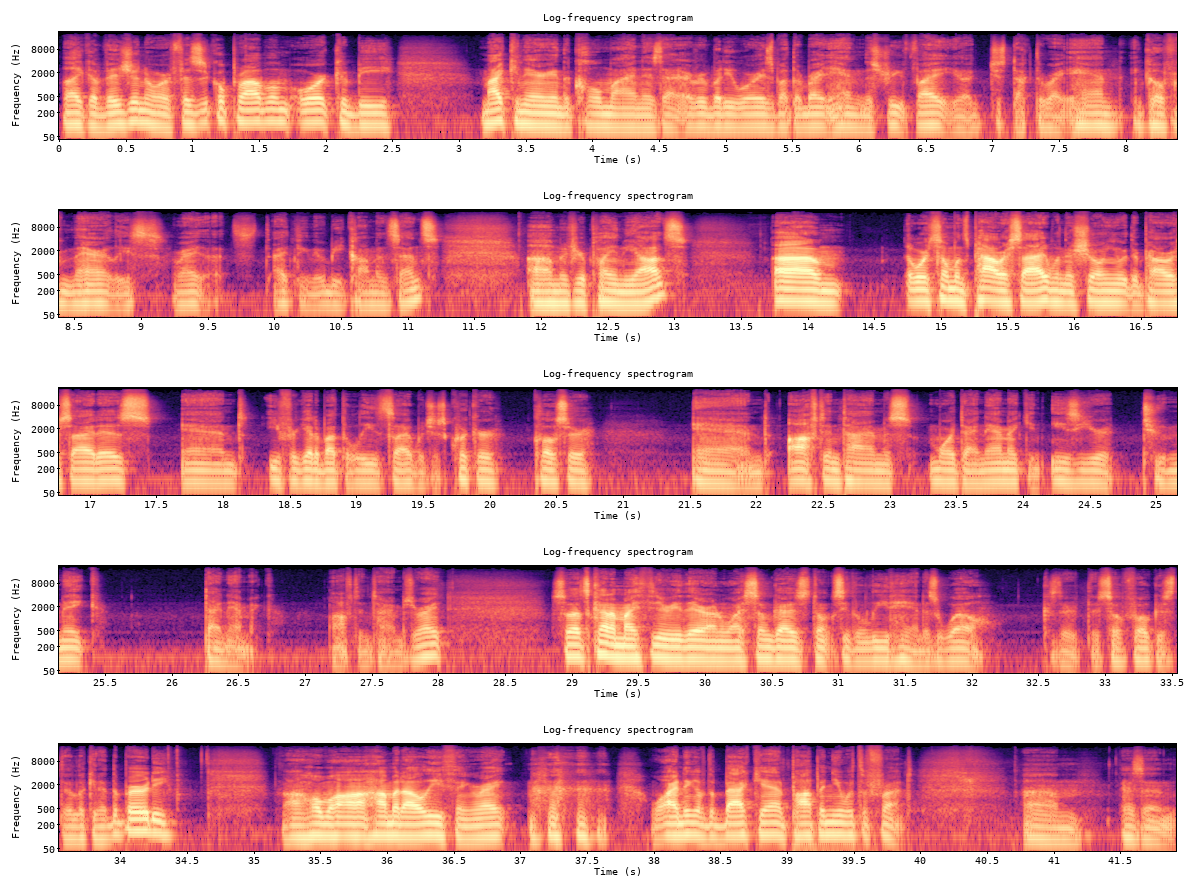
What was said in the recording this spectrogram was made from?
like a vision or a physical problem, or it could be my canary in the coal mine is that everybody worries about the right hand in the street fight. You like just duck the right hand and go from there at least, right? That's I think that would be common sense um, if you're playing the odds. Um, or someone's power side when they're showing you what their power side is, and you forget about the lead side, which is quicker, closer, and oftentimes more dynamic and easier to make dynamic. Oftentimes, right? So that's kind of my theory there on why some guys don't see the lead hand as well because they're they're so focused. They're looking at the birdie, uh, Muhammad Ali thing, right? Winding of the backhand, popping you with the front, um, as a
